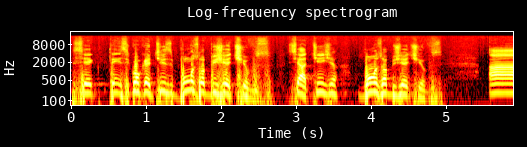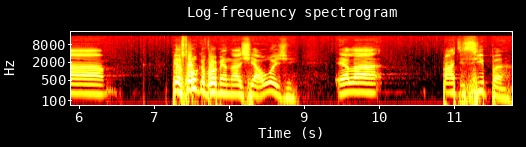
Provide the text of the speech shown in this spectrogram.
se, tenha, se concretize bons objetivos, se atinja bons objetivos. A pessoa que eu vou homenagear hoje, ela participa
